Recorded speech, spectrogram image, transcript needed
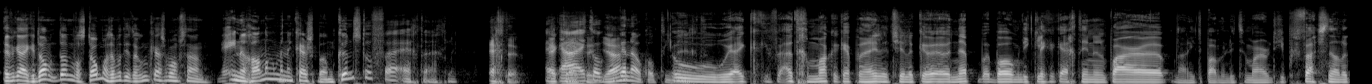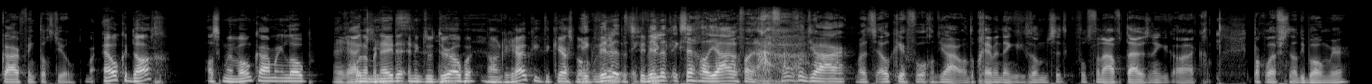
even kijken, dan, dan was Thomas, hè, want die had ook een kerstboom staan. De enige andere met een kerstboom. Kunst of eh, echt eigenlijk? Echte. Ja, Echte, ik, ook, ja? ik ben ook al tien. Oeh, ja, ik, uit gemak. Ik heb een hele chille uh, nepboom. Die klik ik echt in een paar, uh, nou niet een paar minuten, maar die vrij snel in elkaar vind ik toch chill. Maar elke dag, als ik mijn woonkamer inloop, En gewoon naar beneden het. en ik doe de deur Ja. open, dan ruik ik de kerstboom. Ik wil En het, ik wil het. Ik zeg al jaren van, ja, volgend jaar. Maar het is elke keer volgend jaar. Want op een gegeven moment denk ik, dan zit ik bijvoorbeeld vanavond thuis en denk ik, ah, ik, ik pak wel even snel die boom weer.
